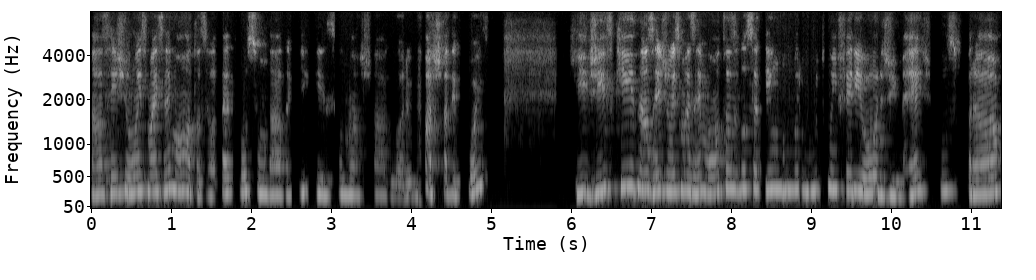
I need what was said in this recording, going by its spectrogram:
nas regiões mais remotas. Eu até trouxe um dado aqui, que se eu não achar agora, eu vou achar depois, que diz que nas regiões mais remotas você tem um número muito inferior de médicos para,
